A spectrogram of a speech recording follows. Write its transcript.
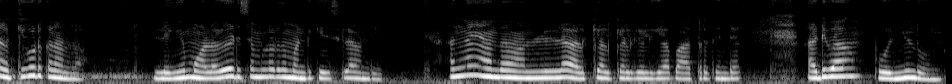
ഇളക്കി കൊടുക്കണമല്ലോ. ഇല്ലെങ്കിൽ മുളക് അടിച്ച് നമ്മളിവിടുന്ന് മണ്ടി കേസിലാവേണ്ടി വരും അങ്ങനെ ഞാൻ എന്താ നല്ല ഇളക്കി ഇളക്കി ഇളക്കി ഇളക്കി ആ പാത്രത്തിന്റെ അടിഭാഗം പൊളിഞ്ഞു തോന്നുന്നു.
